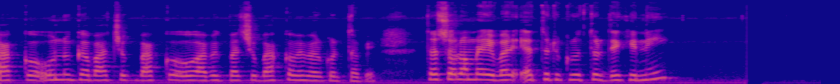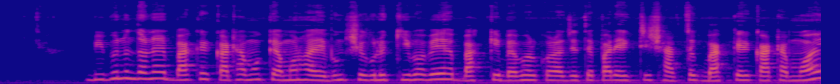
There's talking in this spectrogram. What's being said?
বাক্য, অনুজ্ঞাবাচক বাক্য ও আবেগবাচক বাক্য ব্যবহার করতে হবে। তো চলো আমরা এবার এতটুকু উত্তর দেখে নিই। বিভিন্ন ধরনের বাক্যের কাঠামো কেমন হয় এবং সেগুলো কীভাবে বাক্যে ব্যবহার করা যেতে পারে, একটি সার্থক বাক্যের কাঠামোয়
